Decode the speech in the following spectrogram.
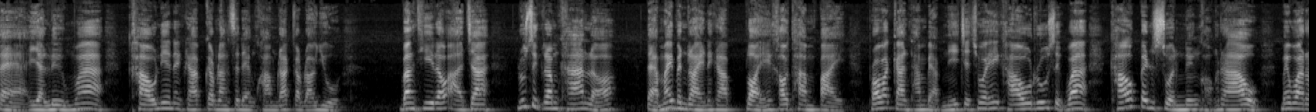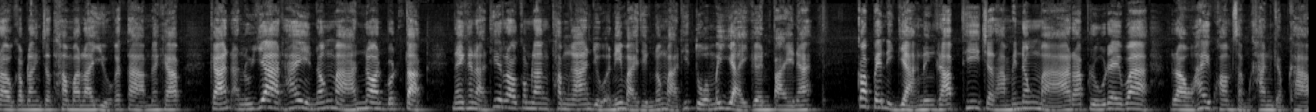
แต่อย่าลืมว่าเขาเนี่ยนะครับกำลังแสดงความรักกับเราอยู่ บางทีเราอาจจะรู้สึกรำคาญเหรอ แต่ไม่เป็นไรนะครับ ปล่อยให้เขาทำไป เพราะว่าการทำแบบนี้จะช่วยให้เขารู้สึกว่าเขาเป็นส่วนหนึ่งของเรา ไม่ว่าเรากำลังจะทำอะไรอยู่ก็ตามนะครับ การอนุญาตให้น้องหมานอนบนตัก ในขณะที่เรากำลังทำงานอยู่อันนี้หมายถึงน้องหมาที่ตัวไม่ใหญ่เกินไปนะ ก็เป็นอีกอย่างหนึ่งครับ ที่จะทำให้น้องหมารับรู้ได้ว่าเราให้ความสำคัญกับเขา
